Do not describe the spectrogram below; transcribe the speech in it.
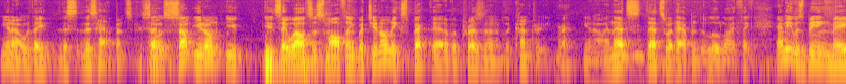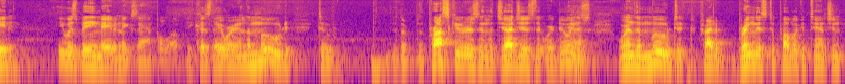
You know, they, this, this happens. This So happens. some, you don't, you, you'd say, well, it's a small thing, but you don't expect that of a president of the country. Right. You know, and that's, that's what happened to Lula, I think. And he was being made, he was being made an example of, because they were in the mood to, the the prosecutors and the judges that were doing this were in the mood to try to bring this to public attention,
